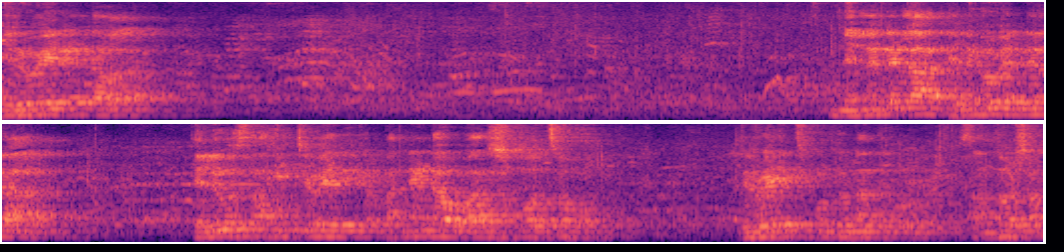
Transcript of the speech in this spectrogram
ఇరవై రెండవ నెల నెల తెలుగు వెన్నెల తెలుగు సాహిత్య వేదిక పన్నెండవ వార్షికోత్సవం నిర్వహించుకుంటున్నందుకు సంతోషం.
